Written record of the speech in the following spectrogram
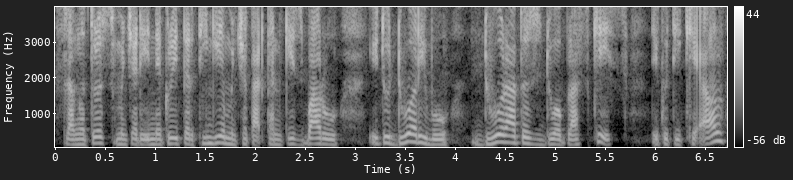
Selangor terus menjadi negeri tertinggi mencatatkan kes baru, itu 2,212 kes. Diikuti KL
